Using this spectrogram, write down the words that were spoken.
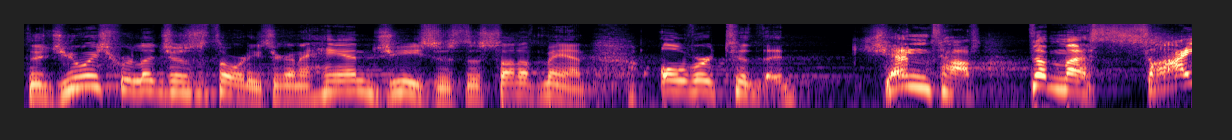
The Jewish religious authorities are going to hand Jesus, the Son of Man, over to the Gentiles. The Messiah?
